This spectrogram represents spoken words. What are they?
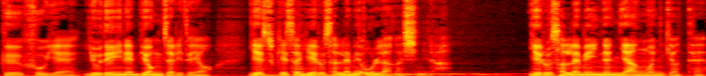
그 후에 유대인의 명절이 되어 예수께서 예루살렘에 올라가시니라. 예루살렘에 있는 양문 곁에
